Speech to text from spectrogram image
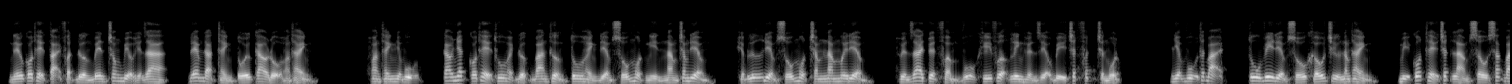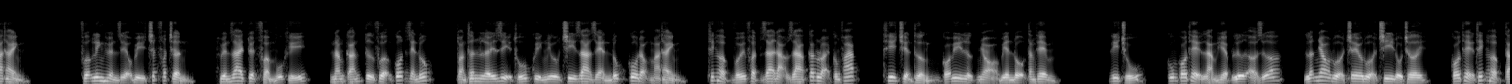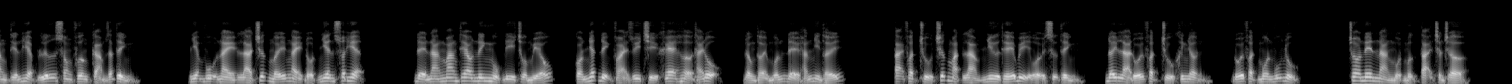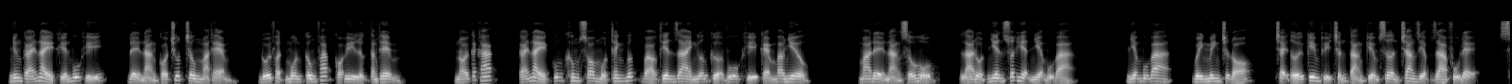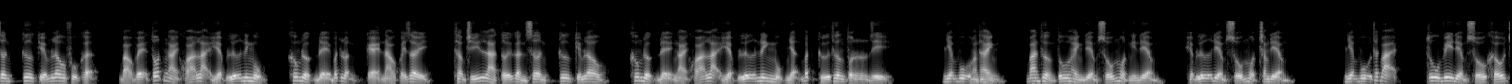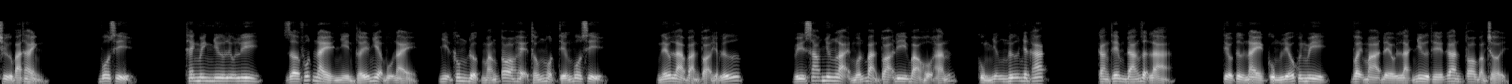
Nếu có thể tại phật đường bên trong biểu hiện ra, đem đạt thành tối cao độ hoàn thành. Hoàn thành nhiệm vụ, cao nhất có thể thu hoạch được ban thưởng tu hành điểm số một nghìn năm trăm điểm, hiệp lữ điểm số một trăm năm mươi điểm, huyền giai tuyệt phẩm vũ khí phượng linh huyền diệu bị chất phất trần một. Nhiệm vụ thất bại, tu vi điểm số khấu trừ năm thành, mỹ cốt thể chất làm sâu sắc ba thành. Phượng linh huyền diệu bị chất phất trần, huyền giai tuyệt phẩm vũ khí, năm cán từ phượng cốt rèn đúc toàn thân lấy dị thú quỳ ngưu chi ra rèn đúc cô động mà thành, thích hợp với phật gia đạo ra các loại công pháp, thi triển thường có uy lực nhỏ biên độ tăng thêm. Ghi chú, cũng có thể làm hiệp lữ ở giữa, lẫn nhau đùa trêu đùa chi đồ chơi, có thể thích hợp tăng tiến hiệp lữ song phương cảm giác tỉnh nhiệm vụ này là trước mấy ngày đột nhiên xuất hiện. Để nàng mang theo ninh mục đi chùa miếu, còn nhất định phải duy trì khe hở thái độ, đồng thời muốn để hắn nhìn thấy. Tại phật chủ trước mặt làm như thế bị ổi sự tình, đây là đối phật chủ khinh nhuận, đối phật môn vũ nhục. Cho nên nàng một mực tại chân chờ. Nhưng cái này khiến vũ khí, để nàng có chút trông mà thèm, đối phật môn công pháp có uy lực tăng thêm nói cách khác, cái này cũng không so một thanh bước vào thiên giai ngưỡng cửa vũ khí kém bao nhiêu. Mà để nàng xấu hổ, là đột nhiên xuất hiện nhiệm vụ ba. Nhiệm vụ ba, bình minh trước đó, chạy tới kim thủy trấn tàng kiếm sơn trang diệp ra phụ đệ, sơn cư kiếm lâu phụ cận, bảo vệ tốt ngài khóa lại hiệp lữ ninh mục, không được để bất luận kẻ nào cái dày thậm chí là tới gần sơn cư kiếm lâu, không được để ngài khóa lại hiệp lữ ninh mục nhận bất cứ thương tuần gì. Nhiệm vụ hoàn thành, ban thưởng tu hành điểm số một điểm, hiệp lữ điểm số một trăm điểm. Nhiệm vụ thất bại, tu vi điểm số khấu trừ ba thành. Vô sỉ. Thanh minh như lưu ly, giờ phút này nhìn thấy nhiệm vụ này nhịn không được mắng to hệ thống một tiếng vô sỉ. Nếu là bản tọa hiệp lữ, vì sao nhưng lại muốn bản tọa đi bảo hộ hắn cùng những nữ nhân khác? Càng thêm đáng giận là, tiểu tử này cùng liễu khuynh mi, vậy mà đều là như thế gan to bằng trời.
